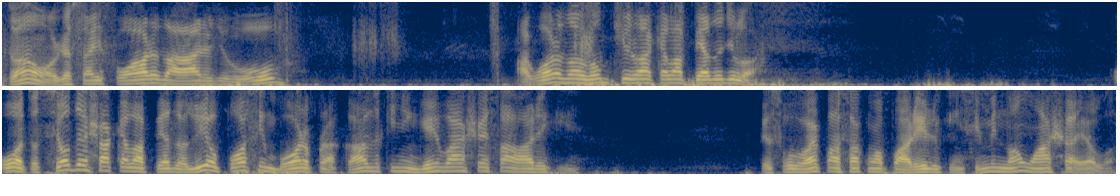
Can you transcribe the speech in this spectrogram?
Então, eu já saí fora da área de novo. Agora nós vamos tirar aquela pedra de lá. Outra, se eu deixar aquela pedra ali, eu posso ir embora para casa que ninguém vai achar essa área aqui. A pessoa vai passar com um aparelho aqui em cima e não acha ela.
